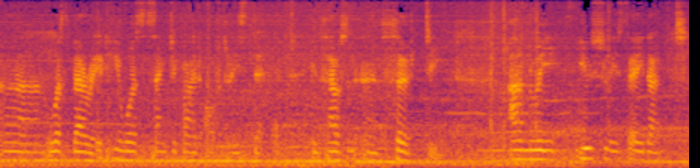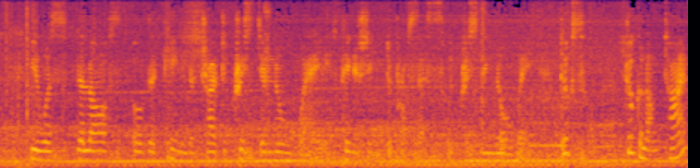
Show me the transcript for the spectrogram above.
uh, was buried. He was sanctified after his death in 1030. And we usually say that he was the last of the king that tried to Christian Norway, finishing the process with christening Norway. Took took a long time.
